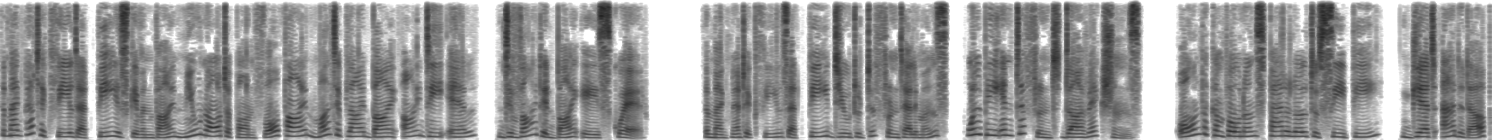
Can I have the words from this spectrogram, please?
the magnetic field at P is given by mu naught upon 4 pi multiplied by I dl divided by a square. The magnetic fields at P due to different elements will be in different directions. All the components parallel to CP get added up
